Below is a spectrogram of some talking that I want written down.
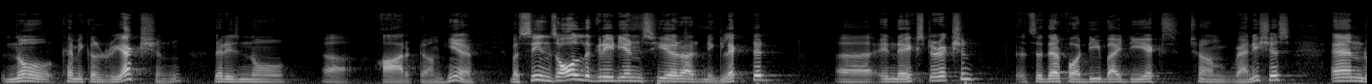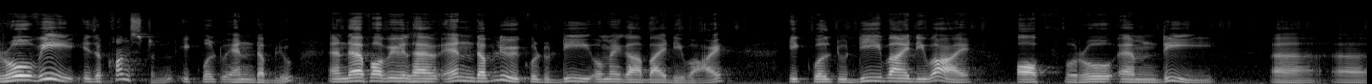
no chemical reaction there is no uh, r term here. But since all the gradients here are neglected uh, in the x direction, so therefore, d by dx term vanishes and rho v is a constant equal to n w and therefore, we will have n w equal to d omega by dy equal to d by dy of rho m d uh, uh,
